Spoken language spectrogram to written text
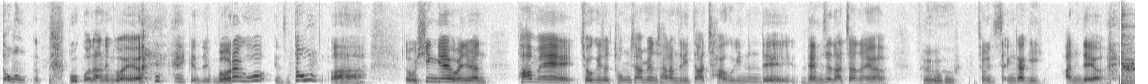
똥 보관하는 거예요. 근데 뭐라고? 똥? 아 너무 신기해요. 왜냐면 밤에 저기서 통 싸면 사람들이 다 자고 있는데 냄새 났잖아요. 으, 좀 생각이 안 돼요.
